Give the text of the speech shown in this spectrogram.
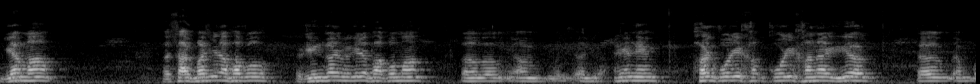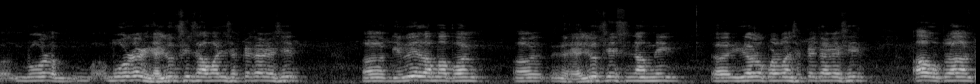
જેમાં શાકભાજીના પાકો, રીંગણ વગેરે પાકોમાં એને ફળ કોરી કોરી ખાનાર ઈયળ બોર બોરર હેલોસિસ આવવાની શક્યતા રહેશે દિવેલામાં પણ હેલ્યુસિસ નામની ઈયળો પડવાની શક્યતા રહેશે આ ઉપરાંત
